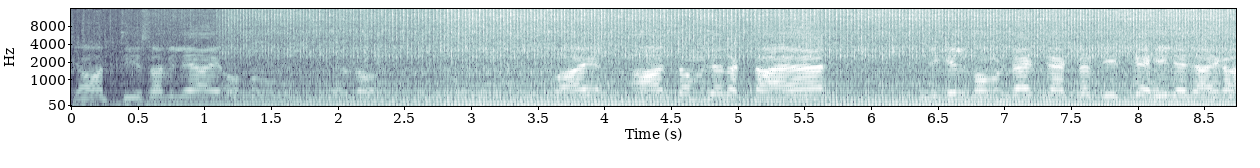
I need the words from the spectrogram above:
क्या तीसरा भी ले आए, ओहो, लो भाई, आज तो मुझे लगता है निखिल भमुंडा ट्रैक्टर जीत के ही ले जाएगा।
